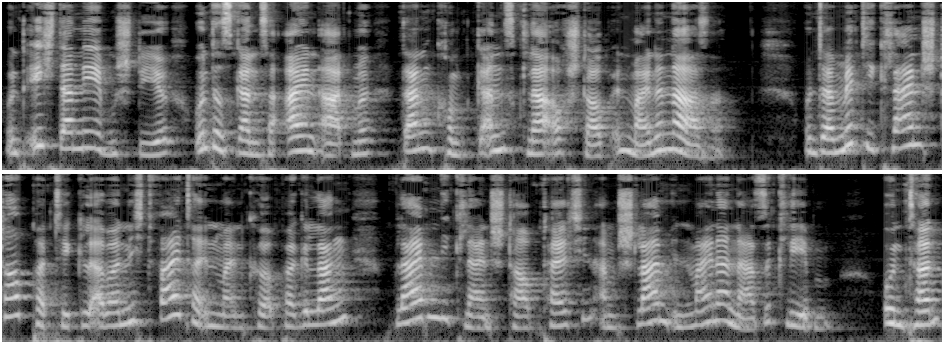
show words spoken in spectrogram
und ich daneben stehe und das Ganze einatme, dann kommt ganz klar auch Staub in meine Nase. Und damit die kleinen Staubpartikel aber nicht weiter in meinen Körper gelangen, bleiben die kleinen Staubteilchen am Schleim in meiner Nase kleben. Und dann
